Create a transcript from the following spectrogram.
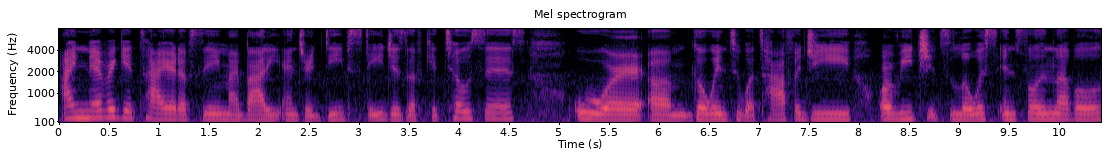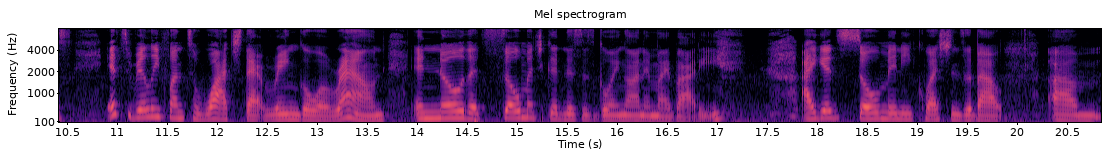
I never get tired of seeing my body enter deep stages of ketosis or um, go into autophagy or reach its lowest insulin levels. It's really fun to watch that ring go around and know that so much goodness is going on in my body. I get so many questions about um,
